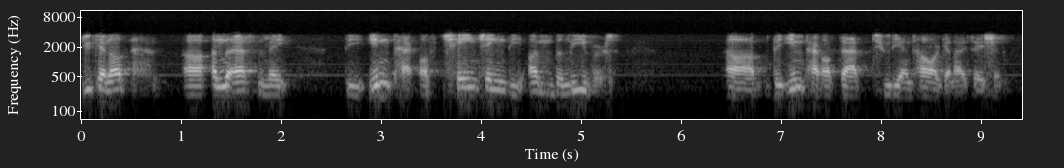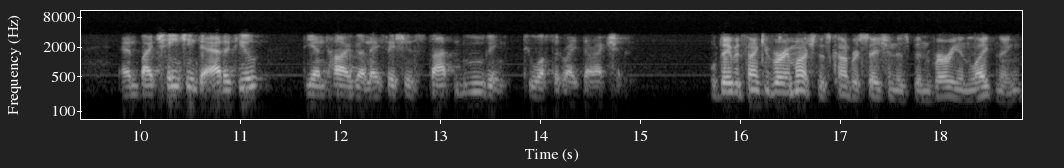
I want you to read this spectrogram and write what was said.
you cannot uh, underestimate the impact of changing the unbelievers, uh, the impact of that to the entire organization. And by changing the attitude, the entire organization start moving towards the right direction. Well, David, thank you very much. This conversation has been very enlightening.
